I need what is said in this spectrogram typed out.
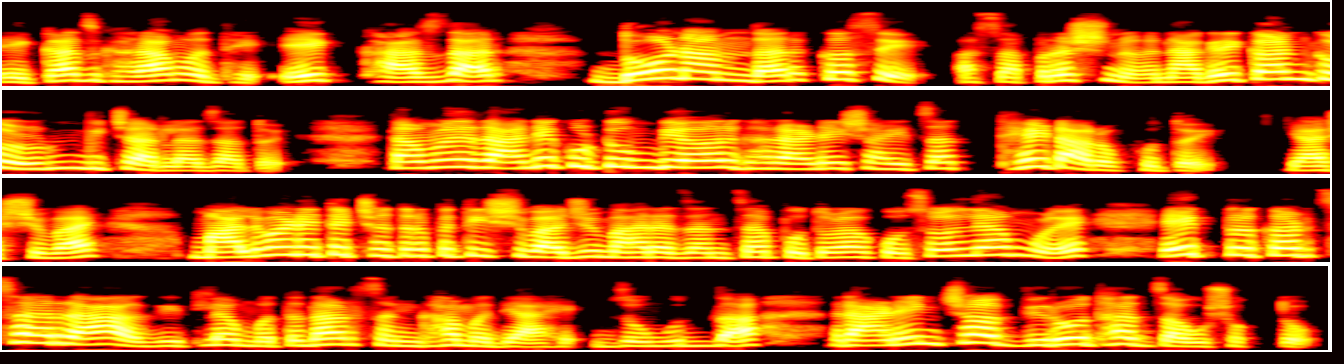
एकाच घरामध्ये एक खासदार दोन आमदार कसे? असा प्रश्न नागरिकांकडून विचारला जातोय. त्यामुळे राणे कुटुंबियावर घराणेशाहीचा थेट आरोप होतोय. याशिवाय मालवण येथे छत्रपती शिवाजी महाराजांचा पुतळा कोसळल्यामुळे एक प्रकारचा राग इथल्या मतदारसंघामध्ये आहे. जो मुद्दा राणेंच्या विरोधात जाऊ शकतो.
